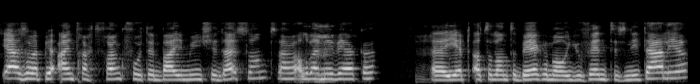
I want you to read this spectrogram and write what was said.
Ja, zo heb je Eintracht Frankfurt en Bayern München in Duitsland, waar we allebei mhm. mee werken. Uh, je hebt Atalanta Bergamo en Juventus in Italië.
